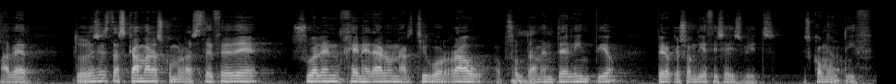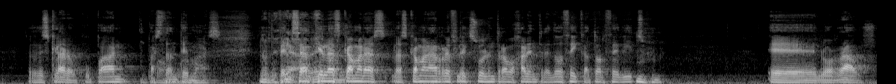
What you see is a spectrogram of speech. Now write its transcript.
a ver, todas estas cámaras, como las CCD, suelen generar un archivo RAW absolutamente limpio, pero que son 16 bits. Es como un TIFF. Entonces, claro, ocupan bastante más. Pensar que las cámaras, las cámaras reflex suelen trabajar entre 12 y 14 bits. Eh, los RAWs.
